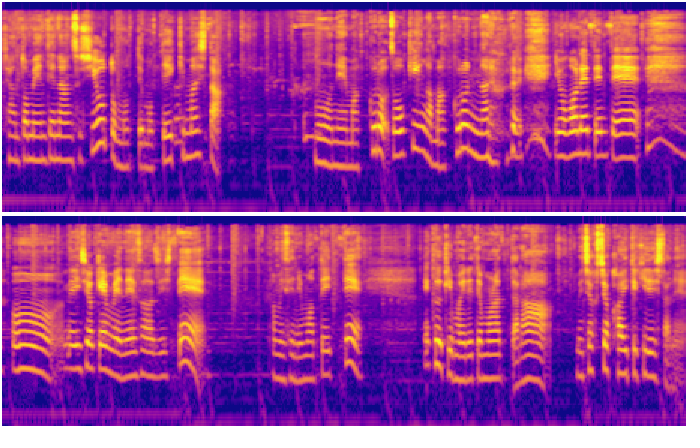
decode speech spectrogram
ちゃんとメンテナンスしようと思って持っていきました。もうね真っ黒雑巾が真っ黒になるぐらい 汚れててうん。で一生懸命ね掃除してお店に持って行ってで空気も入れてもらったらめちゃくちゃ快適でしたね。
